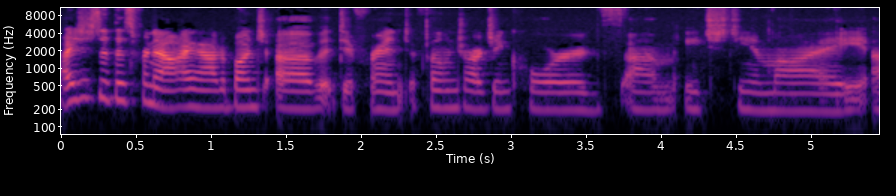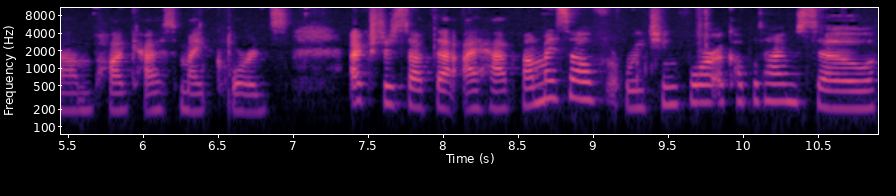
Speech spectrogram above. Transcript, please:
I just did this for now. I had a bunch of different phone charging cords, um, HDMI, um, podcast mic cords, extra stuff that I have found myself reaching for a couple times. So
